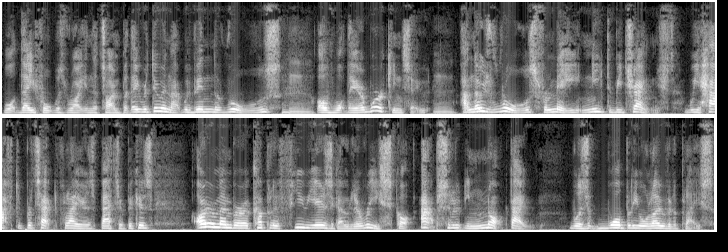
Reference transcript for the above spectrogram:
what they thought was right in the time, but they were doing that within the rules mm. of what they are working to. Mm. And those rules, for me, need to be changed. We have to protect players better because I remember a couple of few years ago, Lloris got absolutely knocked out, was wobbly all over the place,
